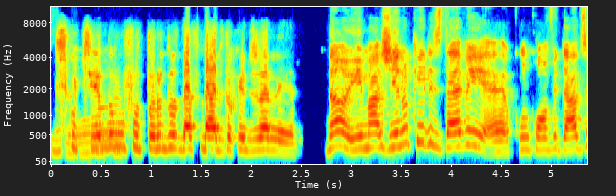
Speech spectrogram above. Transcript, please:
discutindo o futuro do, da cidade do Rio de Janeiro. Não, imagino que eles devem, é, com convidados,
